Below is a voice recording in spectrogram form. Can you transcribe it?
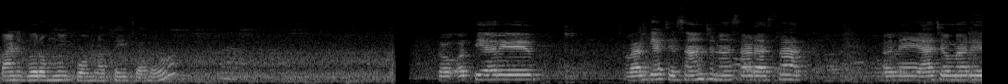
પાણી ગરમ મૂકવું હમણાં થઈ જાય હો. તો અત્યારે વાગ્યા છે સાંજના સાડા સાત અને આજે અમારે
